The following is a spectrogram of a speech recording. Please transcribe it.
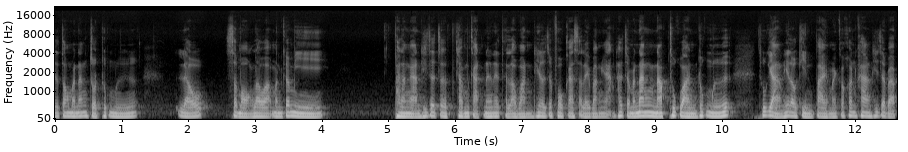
จะต้องมานั่งจดทุกมื้อ แล้วสมองเราอะมันก็มีพลังงานที่จะจะจำกัดเนะในแต่ละวันที่เราจะโฟกัสอะไรบางอย่าง ถ้าจะมานั่งนับทุกวันทุกมื้อ ทุกอย่างที่เรากินไปมันก็ค่อนข้างที่จะแบบ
